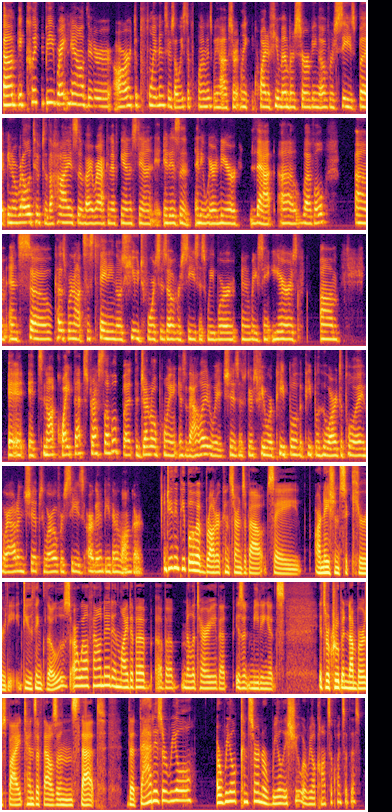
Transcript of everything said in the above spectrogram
Um, it could be right now. There are deployments. There's always deployments. We have certainly quite a few members serving overseas, but you know, relative to the highs of Iraq and Afghanistan, it isn't anywhere near that uh, level. Um, and so, because we're not sustaining those huge forces overseas as we were in recent years, um, it, it's not quite that stress level, but the general point is valid, which is if there's fewer people, the people who are deployed, who are out on ships, who are overseas, are going to be there longer. Do you think people who have broader concerns about, say, our nation's security, do you think those are well founded in light of a of a military that isn't meeting its its recruitment numbers by tens of thousands? That that that is a real a real concern, a real issue, a real consequence of this?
